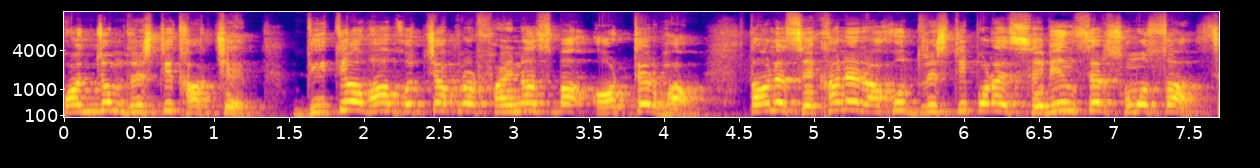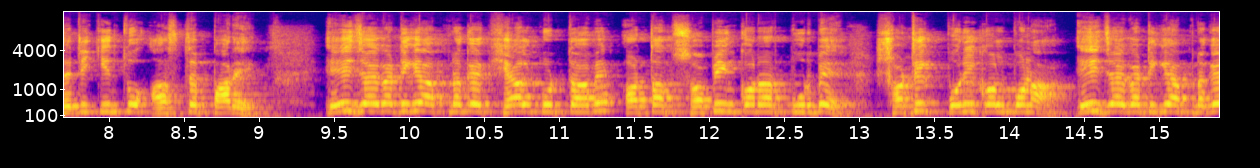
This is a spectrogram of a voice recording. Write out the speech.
পঞ্চম দৃষ্টি থাকছে। দ্বিতীয় ভাব হচ্ছে আপনার ফাইন্যান্স বা অর্থের ভাব। তাহলে সেখানে রাহু দৃষ্টি পড়ায় সেভিংসের সমস্যা, সেটি কিন্তু আসতে পারে। এই জায়গাটিকে আপনাকে খেয়াল করতে হবে, অর্থাৎ শপিং করার পূর্বে সঠিক পরিকল্পনা এই জায়গাটিকে আপনাকে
